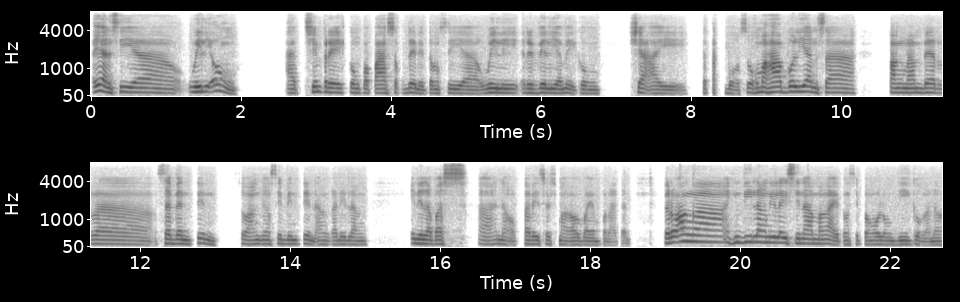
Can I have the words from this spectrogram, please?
ayan si uh, Willie Ong. At siyempre kung papasok din itong si uh, Willie Revillame kung siya ay tatakbo. So humahabol yan sa pang number uh, 17 So hanggang 17 ang kanilang inilabas uh, ng Octa Research mga kababayan po natin. Pero ang uh, hindi lang nila isinama nga itong si Pangulong Digong ano.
